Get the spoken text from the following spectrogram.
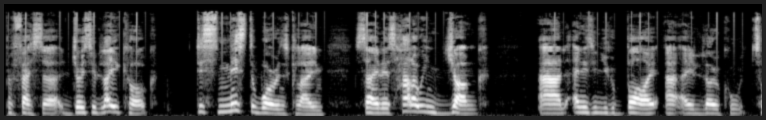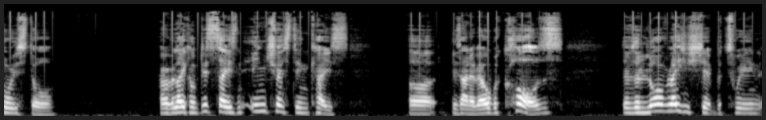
professor Joseph Laycock dismissed the Warrens' claim, saying it's Halloween junk and anything you could buy at a local toy store. However, Laycock did say it's an interesting case, uh, is Annabelle, because there's a lot of relationship between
